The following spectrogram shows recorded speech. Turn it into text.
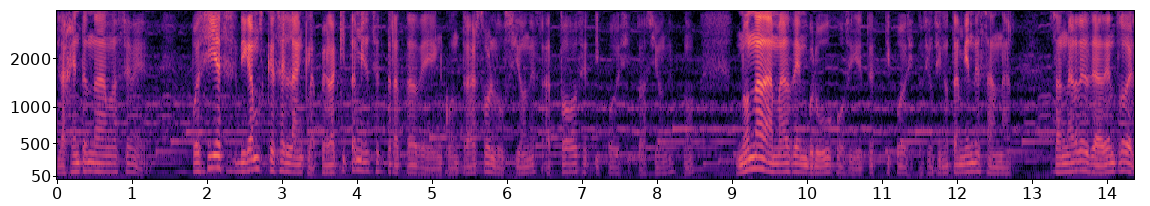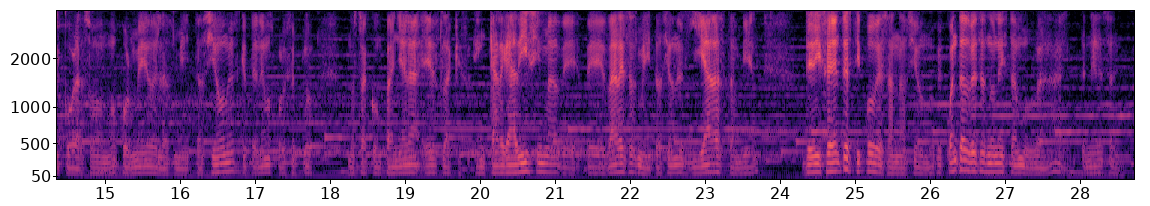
la gente nada más se... Pues sí, es, digamos que es el ancla, pero aquí también se trata de encontrar soluciones a todo ese tipo de situaciones, ¿no? No nada más de embrujos y de este tipo de situaciones, sino también de sanar. Sanar desde adentro del corazón, ¿no? Por medio de las meditaciones que tenemos, por ejemplo, nuestra compañera es la que es encargadísima de, dar esas meditaciones guiadas también de diferentes tipos de sanación. ¿Cuántas veces no necesitamos tener esa...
